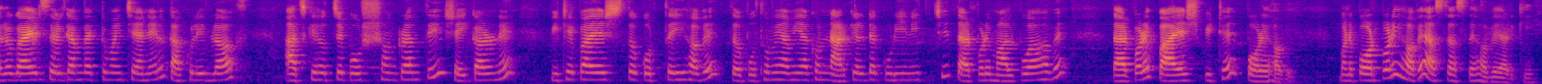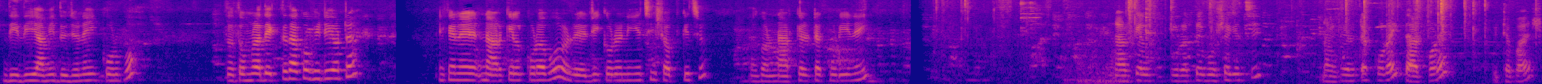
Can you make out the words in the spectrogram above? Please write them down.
Hello guides welcome back to my channel Kakuli blogs আজকে হচ্ছে পৌষ সংক্রান্তি, সেই কারণে পিঠে পায়েস তো করতেই হবে। তো প্রথমে আমি এখন নারকেলটা কুড়িয়ে নিচ্ছি, তারপরে মালপোয়া হবে, তারপরে পায়েস পিঠে পরে হবে। মানে পরপরই হবে, আস্তে আস্তে হবে আর কি। দিদি, আমি দুজনেই করব। তো তোমরা দেখতে থাকো ভিডিওটা। এখানে নারকেল কোড়াবো রেডি করে নিয়েছি সব কিছু এখন নারকেলটা কুড়িয়ে নেই। নারকেল কুড়াতে বসে গেছি। নারকেলটা কোড়াই তারপরে পিঠা পায়েস।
